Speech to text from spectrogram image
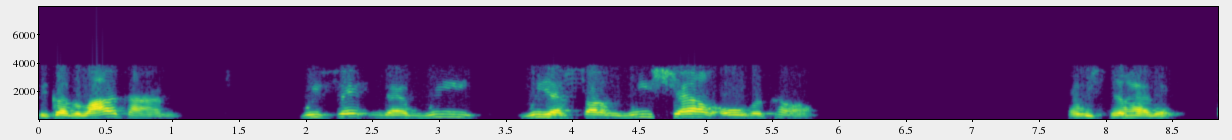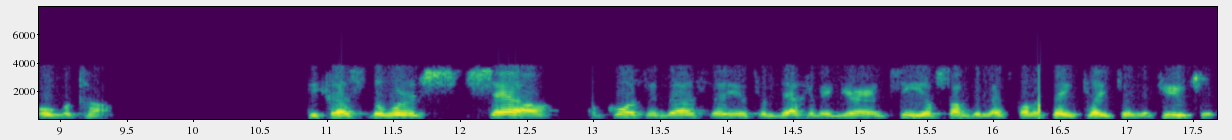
Because a lot of times we think that we we have something we shall overcome, and we still haven't overcome. Because the word shall, of course, it does say it's a definite guarantee of something that's going to take place in the future.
